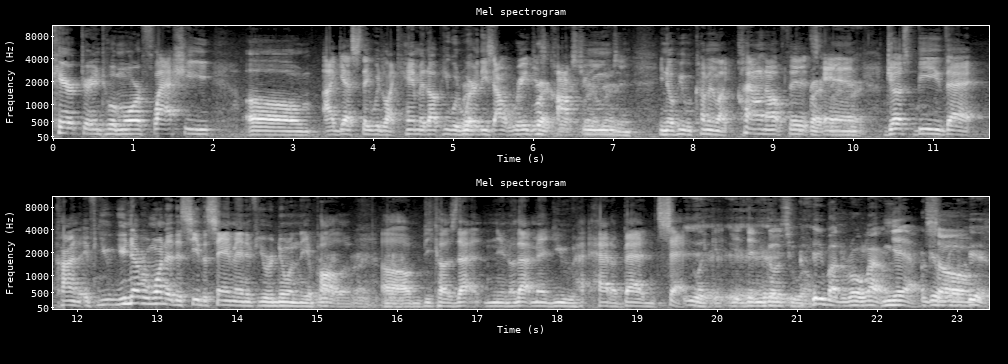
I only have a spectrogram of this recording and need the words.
character into a more flashy um, I guess they would like ham it up. He would wear these outrageous Right, right, costumes right, right. and you know, he would come in like clown outfits Right, right, and right. just be that kind of if you you never wanted to see the Sandman if you were doing the Apollo right, right. um, because that you know that meant you had a bad set like it, it didn't go too well He about to roll out. yeah so yeah.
